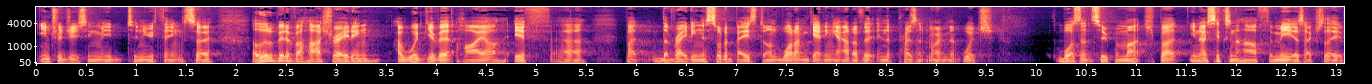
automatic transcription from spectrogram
introducing me to new things. So a little bit of a harsh rating. I would give it higher if, uh, but the rating is sort of based on what I'm getting out of it in the present moment, which wasn't super much. But you know, six and a half for me is actually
